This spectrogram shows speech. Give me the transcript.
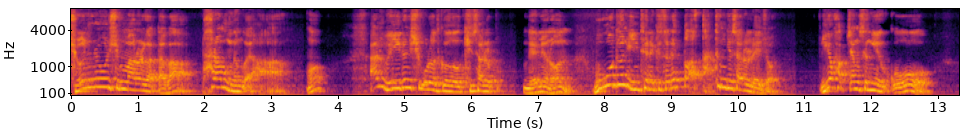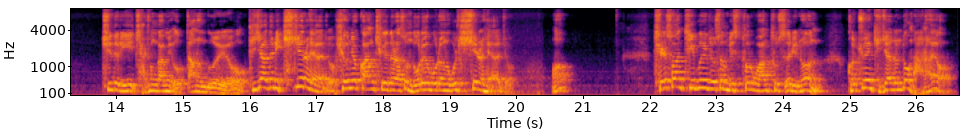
전유신만을 갖다가 팔아먹는 거야. 어? 아니 왜 이런 식으로 그 기사를 내면은 모든 인터넷 기사에 똑같은 기사를 내죠. 이게 확장성이 없고 지들이 자존감이 없다는 거예요. 기자들이 취재를 해야죠. 현역 광 측에 들어가서 노래 부르는 걸 취재를 해야죠. 어? 최소한 TV조선 미스터로 1, 2, 3는 그중에 기자들도 많아요.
